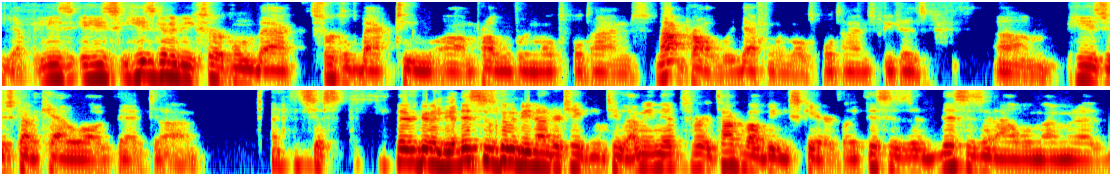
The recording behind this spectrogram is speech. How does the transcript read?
Yep, he's he's he's going to be circling back, circled back to um, probably multiple times. Not probably, definitely multiple times because um, he's just got a catalog that uh, it's just there's going to be this is going to be an undertaking too. I mean, for talk about being scared. Like this is a this is an album I'm going to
